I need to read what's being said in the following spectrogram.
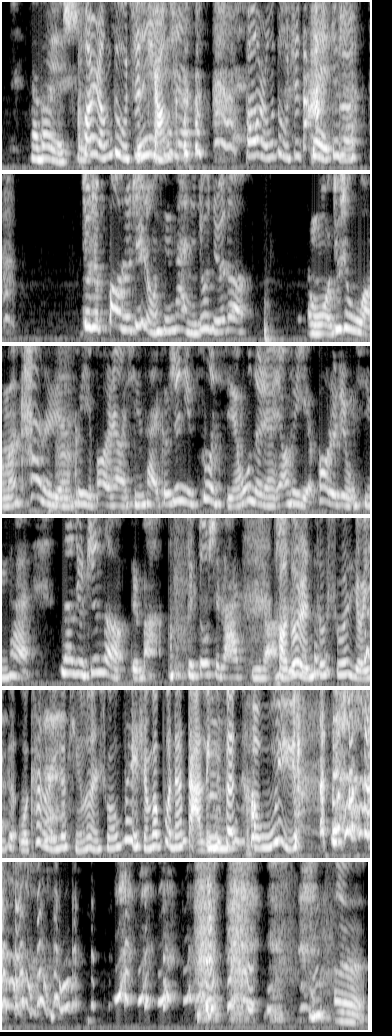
那倒也是。宽容度之强，包容度之大。对，就是。就是抱着这种心态，你就觉得，我就是我们看的人可以抱着这样心态，可是你做节目的人要是也抱着这种心态，那就真的对吧？就都是垃圾了。好多人都 说有一个，我看到一个评论说为什么不能打零分，很无语。嗯，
